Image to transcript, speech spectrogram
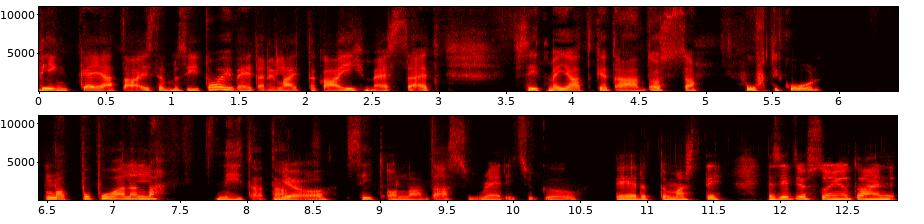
vinkkejä tai semmoisia toiveita, niin laittakaa ihmeessä. Että sitten me jatketaan tuossa huhtikuun loppupuolella. Niin tota, Joo. sitten ollaan taas ready to go. Ehdottomasti. Ja sitten jos on jotain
